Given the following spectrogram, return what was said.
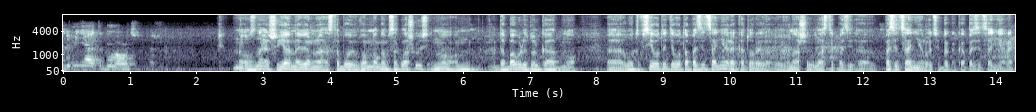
Для меня это было очень. Ну, знаешь, я, наверное, с тобой во многом соглашусь, но добавлю только одно. Э, Вот все вот эти вот оппозиционеры, которые в нашей власти пози- э, позиционируют себя как оппозиционеры,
